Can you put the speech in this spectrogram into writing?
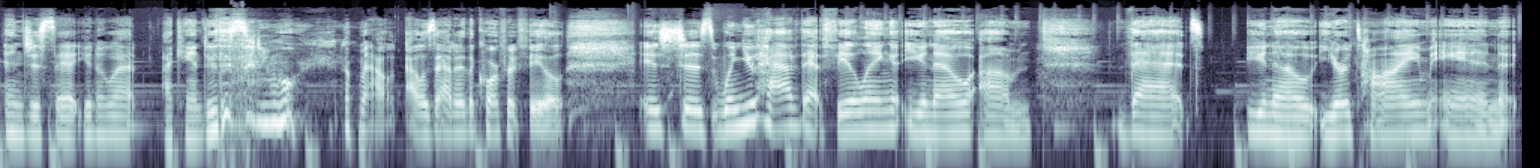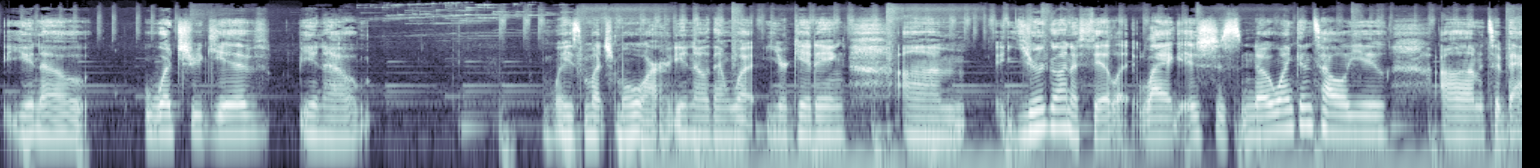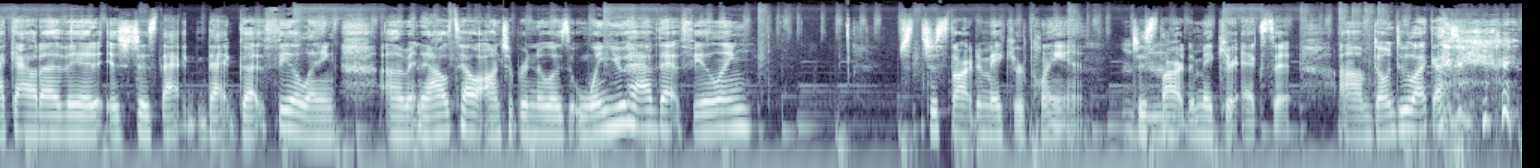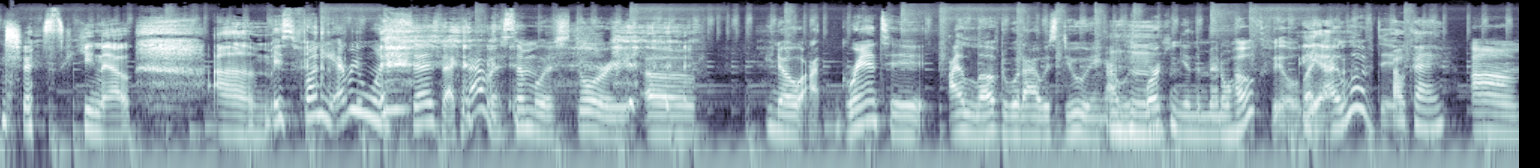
and just said, you know what, I can't do this anymore. I'm out. I was out of the corporate field. It's just when you have that feeling, you know, um, that you know your time and you know what you give, you know, weighs much more, you know, than what you're getting. Um, you're gonna feel it. Like it's just no one can tell you um, to back out of it. It's just that that gut feeling. Um, and I'll tell entrepreneurs when you have that feeling, just start to make your plan. Just start to make your exit. Um, don't do like I did. just you know, um, It's funny. Everyone says that because I have a similar story of, you know, I, granted, I loved what I was doing. I was working in the mental health field. Like, Yeah. I loved it. okay, um,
